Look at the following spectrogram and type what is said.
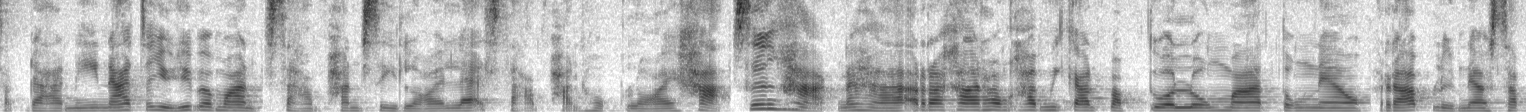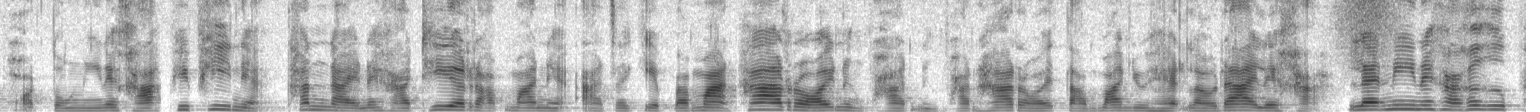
สัปดาห์นี้นะจะอยู่ที่ประมาณ 3,400 และ 3,600 ค่ะ ซึ่งหากนะคะ ราคาทองคำมีการปรับตัวลงมาตรงแนวรับหรือแนวซัพพอร์ตตรงนี้นะคะ พี่ๆเนี่ยท่านใดนะคะที่รับมาเนี่ยอาจจะเก็บประมาณ 500 1,000 1,500 ตามบ้านยูแฮเราได้เลยค่ะ และนี่นะคะก็คือแผ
